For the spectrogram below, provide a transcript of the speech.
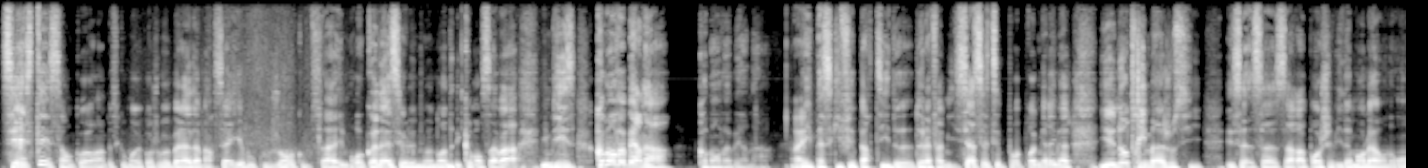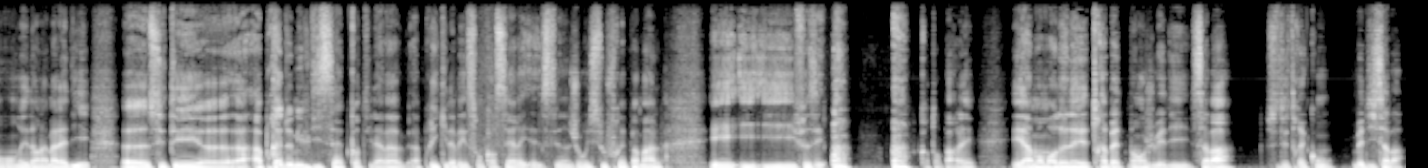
C'est resté ça encore, hein, parce que moi, quand je me balade à Marseille, il y a beaucoup de gens comme ça, ils me reconnaissent et au lieu de me demander comment ça va, ils me disent comment va Bernard? Comment va Bernard Ouais. Oui, parce qu'il fait partie de, de la famille. Ça, c'est cette première image. Il y a une autre image aussi, et ça, ça, ça rapproche évidemment. Là, on, on est dans la maladie. Euh, C'était euh, après 2017, quand il avait appris qu'il avait son cancer. C'est un jour, il souffrait pas mal, et il, il faisait un, un quand on parlait. Et à un moment donné, très bêtement, je lui ai dit "Ça va? C'était très con. Il m'a dit "Ça va."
